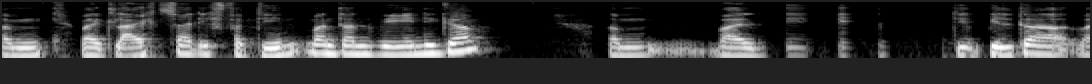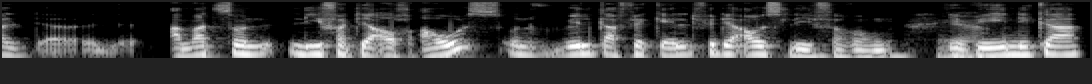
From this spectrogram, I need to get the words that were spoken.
ähm, weil gleichzeitig verdient man dann weniger, ähm, weil die, die Bilder, weil äh, Amazon liefert ja auch aus und will dafür Geld für die Auslieferung. Je Ja. weniger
